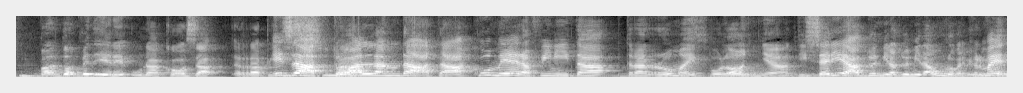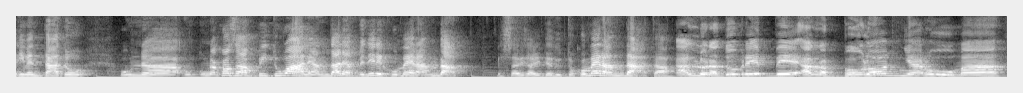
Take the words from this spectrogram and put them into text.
Vado a vedere una cosa rapidissima. Esatto, all'andata come era finita tra Roma e Bologna di Serie A 2000-2001 perché ormai è 2001. diventato un- una cosa abituale andare a vedere com'era andata. E sai, salite tutto, com'era andata. Allora, dovrebbe. Allora, Bologna-Roma.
